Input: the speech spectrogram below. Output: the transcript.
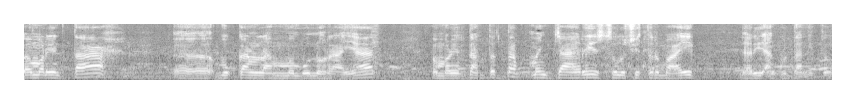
Pemerintah eh, bukanlah membunuh rakyat pemerintah tetap mencari solusi terbaik dari angkutan itu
